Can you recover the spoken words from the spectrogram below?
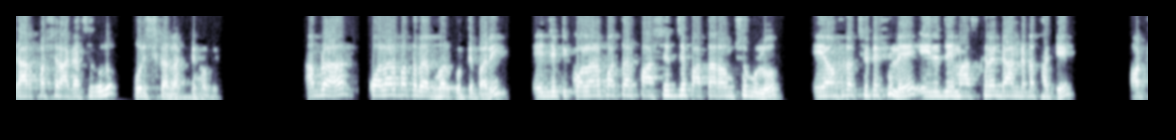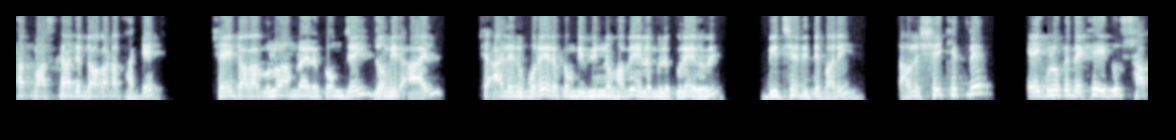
চারপাশের আগাছাগুলো পরিষ্কার রাখতে হবে। আমরা কলার পাতা ব্যবহার করতে পারি। এই যে একটি কলার পাতার পাশের যে পাতার অংশগুলো, এই অংশটা ছেটে ফেলে এই যে মাঝখানে ডান্ডাটা থাকে, অর্থাৎ মাঝখানে যে ডগাটা থাকে, সেই ডগাগুলো আমরা এরকম যেই জমির আইল, সে আইলের উপরে এরকম বিভিন্ন ভাবে এলোমেলো করে এভাবে বিছিয়ে দিতে পারি। তাহলে সেই ক্ষেত্রে এইগুলোকে দেখে ইঁদুর সাপ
